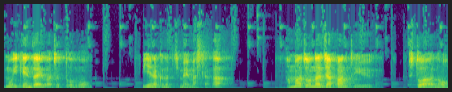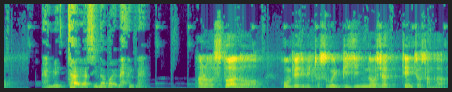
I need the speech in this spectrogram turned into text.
もう現在はちょっともう見えなくなってしまいましたが、アマゾナジャパンというストアの、めっちゃ怪しい名前だよね。あの、ストアのホームページ見るとすごい美人の写店長さんが、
